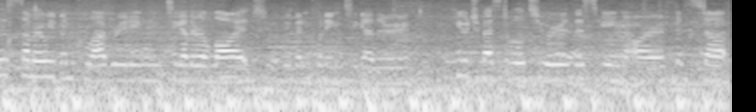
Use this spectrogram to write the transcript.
this summer we've been collaborating together a lot. We've been putting together a huge festival tour. This being our fifth stop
